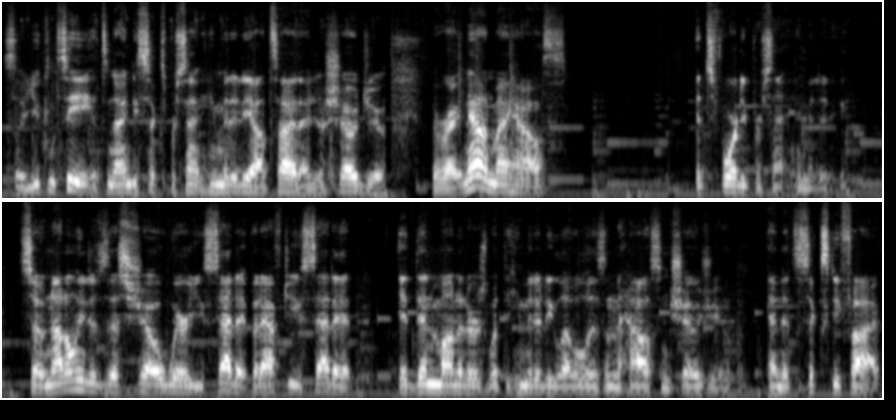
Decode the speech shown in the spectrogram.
So you can see it's 96% humidity outside I just showed you. But right now in my house, it's 40% humidity. So not only does this show where you set it, but after you set it, it then monitors what the humidity level is in the house and shows you and it's 65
